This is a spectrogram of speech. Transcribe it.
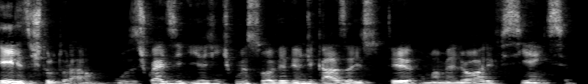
eles estruturaram os squads e, e a gente começou a ver dentro de casa isso ter uma melhor eficiência.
